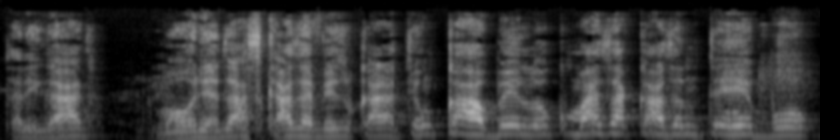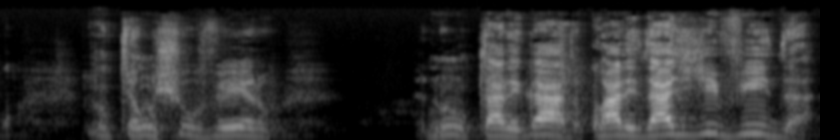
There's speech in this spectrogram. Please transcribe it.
tá ligado? A maioria das casas, às vezes o cara tem um carro bem louco, mas a casa não tem reboco, não tem um chuveiro, não tá ligado? Qualidade de vida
